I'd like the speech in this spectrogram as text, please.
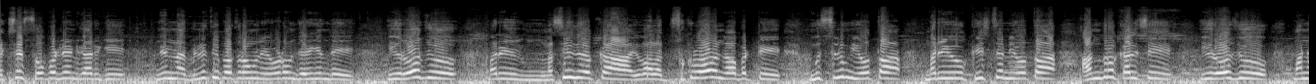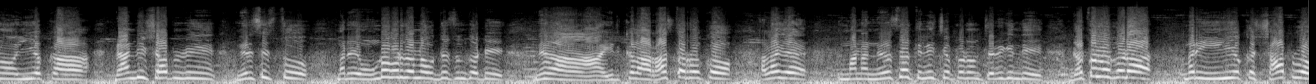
ఎక్సైజ్ సూపరింటెండెంట్ గారికి నిన్న వినతి పత్రములు ఇవ్వడం జరిగింది. ఈరోజు మరి మసీదు యొక్క ఇవాళ శుక్రవారం కాబట్టి ముస్లిం యువత మరియు క్రిస్టియన్ యువత అందరూ కలిసి ఈరోజు మనం ఈ యొక్క బ్రాండీ షాప్ని నిరసిస్తూ మరి ఉండకూడదన్న ఉద్దేశంతో ఇక్కడ రాస్తా రోకో అలాగే మన నిరసన తెలియచెప్పడం జరిగింది. గతంలో కూడా మరి ఈ యొక్క షాప్లో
